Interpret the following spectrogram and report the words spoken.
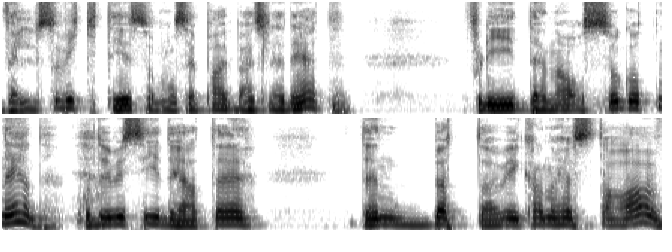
vel så viktig som å se på arbeidsledighet. Fordi den har også gått ned. Og det vil si det at uh, den bøtta vi kan høste av,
